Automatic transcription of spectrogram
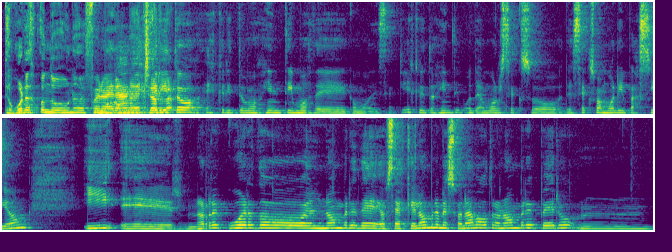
¿Te acuerdas cuando una vez fuimos bueno, eran a una charla? Escritos, escritos íntimos de, como dice aquí, escritos íntimos de amor, sexo, de sexo, amor y pasión. Y eh, no recuerdo el nombre de, o sea, es que el hombre me sonaba otro nombre, pero, mmm,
